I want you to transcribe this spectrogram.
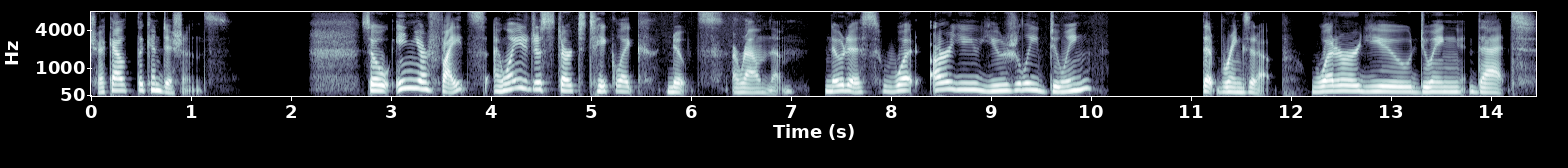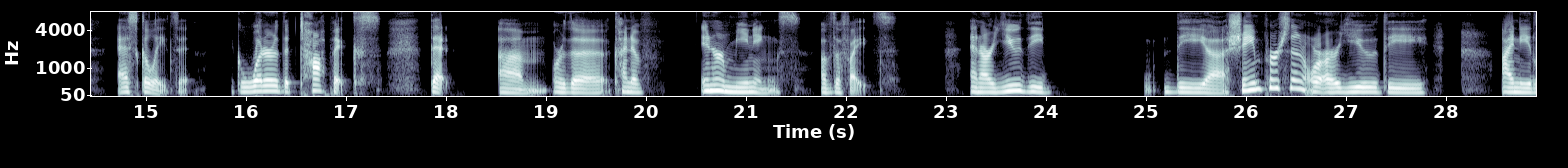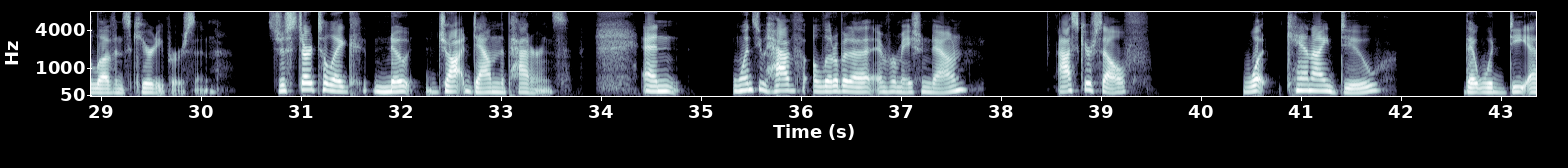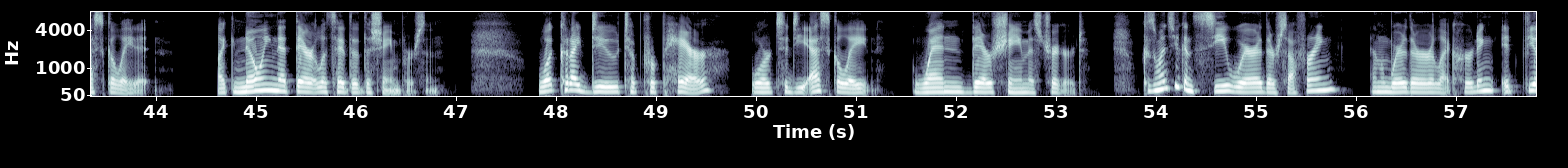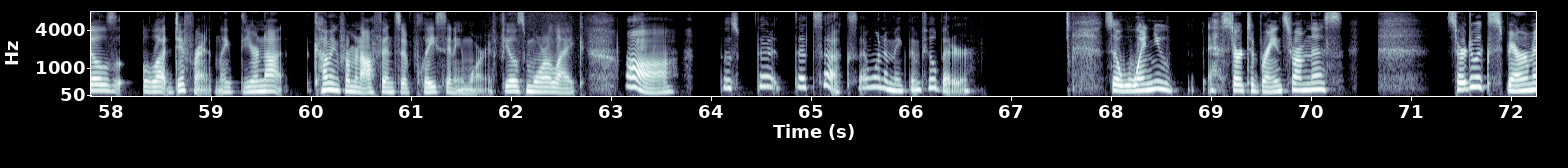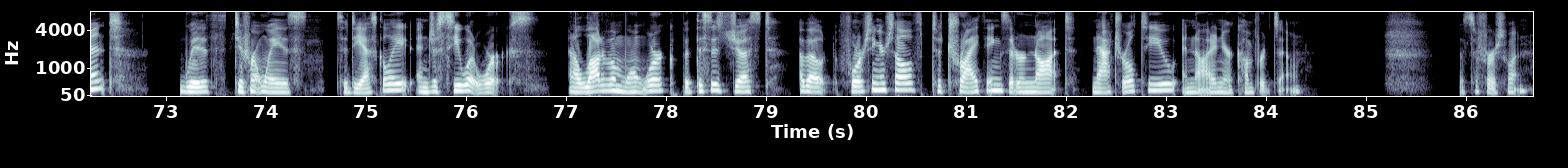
Check out the conditions. So, in your fights, I want you to just start to take like notes around them. Notice what are you usually doing that brings it up? What are you doing that escalates it? Like, what are the topics that, um, or the kind of inner meanings of the fights? And are you the the uh, shame person or are you the I need love and security person? Just start to like note, jot down the patterns. And once you have a little bit of information down, ask yourself, what can I do that would de escalate it? Like knowing that they're, let's say they're the shame person. What could I do to prepare or to de escalate when their shame is triggered? Because once you can see where they're suffering and where they're like hurting, it feels a lot different. Like you're not coming from an offensive place anymore. It feels more like, oh, those that that sucks. I want to make them feel better. So when you start to brainstorm this, start to experiment with different ways to de-escalate and just see what works. And a lot of them won't work, but this is just about forcing yourself to try things that are not natural to you and not in your comfort zone. That's the first one.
